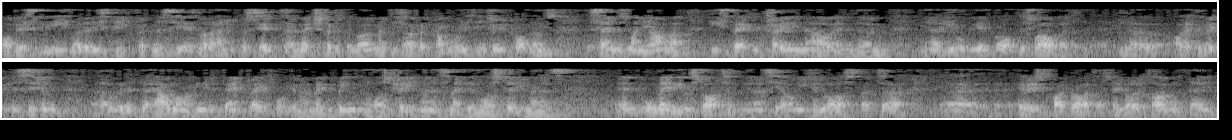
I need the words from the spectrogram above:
Obviously, he's not at his peak fitness. He has not 100% uh, match fit at the moment. He's overcome all his injury problems, the same as Manyama. He's back in training now, and um, you know he will be involved as well. But you know, I'll have to make a decision uh, whether how long I can let Dan play for. You know, maybe bring him in the last 20 minutes, maybe the last 30 minutes, and or maybe even start him. You know, and see how long he can last. But uh, uh, Eric's quite right. I spent a lot of time with Dane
